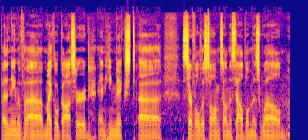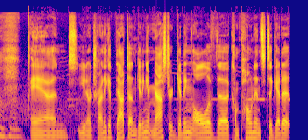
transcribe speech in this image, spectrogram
by the name of uh, Michael Gossard, and he mixed uh, several of the songs on this album as well. And you know, trying to get that done, getting it mastered, getting all of the components to get it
